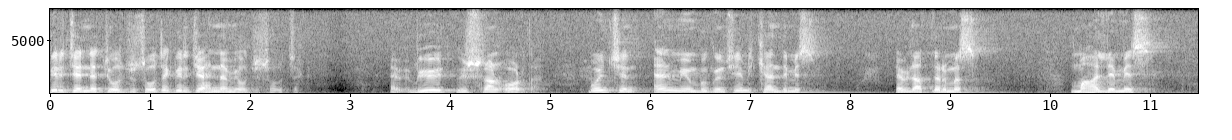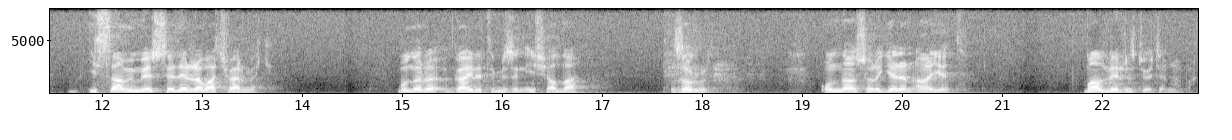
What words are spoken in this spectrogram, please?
bir cennet yolcusu olacak, bir cehennem yolcusu olacak. Yani büyük hüsran orada. Bunun için en mühim bugün şeyimiz kendimiz, evlatlarımız, mahallemiz, İslami müesseselere ravaç vermek. Bunlara gayretimizin inşallah zaruri. Ondan sonra gelen ayet mal veririz diyor Cenab-ı Hak.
